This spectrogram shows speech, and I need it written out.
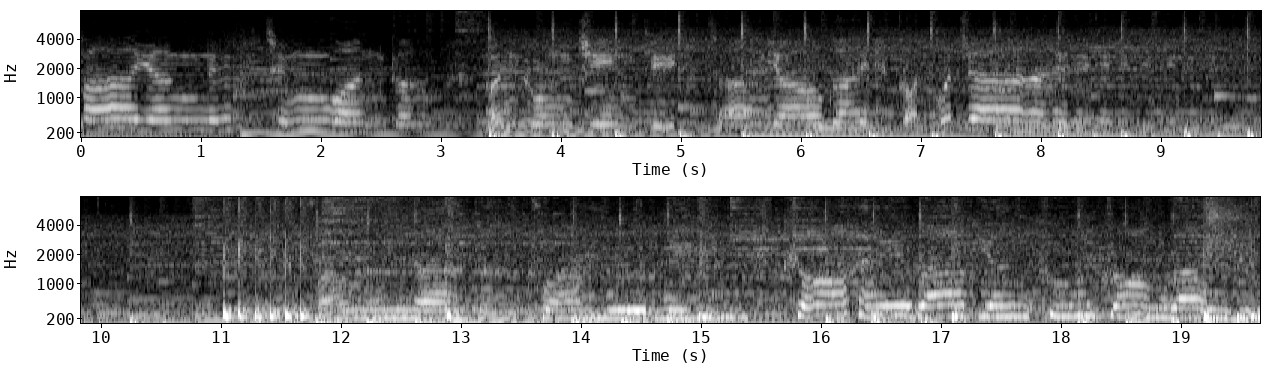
ฟ้ายังนึกถึงวันเก่า มันคงจริงที่ทางยาวไกลก่อนหัวใจเฝ้าหน้ากับความมืดมิดขอให้รักยังคุ้มครองเราอยู่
